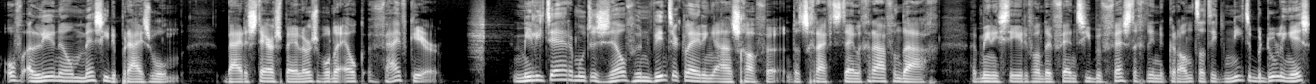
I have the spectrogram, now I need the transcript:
of Lionel Messi de prijs won. Beide sterspelers wonnen elk vijf keer. Militairen moeten zelf hun winterkleding aanschaffen, dat schrijft de Telegraaf vandaag. Het ministerie van Defensie bevestigt in de krant dat dit niet de bedoeling is,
